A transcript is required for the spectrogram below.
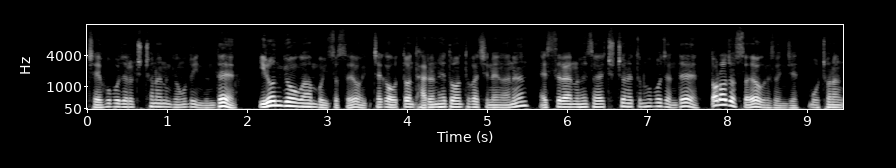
제 후보자를 추천하는 경우도 있는데 이런 경우가 한 번 있었어요. 제가 어떤 다른 헤드헌터가 진행하는 S라는 회사에 추천했던 후보자인데 떨어졌어요. 그래서 이제 뭐 저랑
